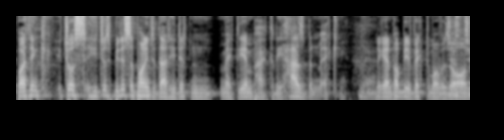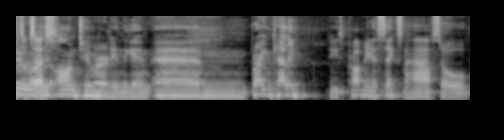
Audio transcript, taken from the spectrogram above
but I think it just he'd just be disappointed that he didn't make the impact that he has been making. Yeah. And again, probably a victim of his Just own too success. early, on too early in the game. Um, Brian Kelly. He's probably a six and a half, so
